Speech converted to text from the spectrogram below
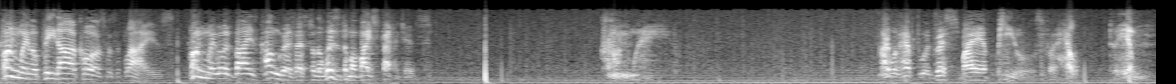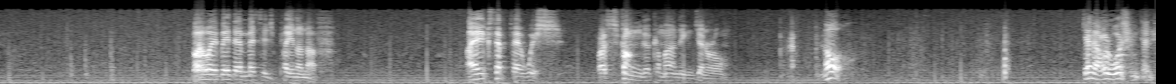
Conway will plead our cause for supplies. Conway will advise Congress as to the wisdom of my strategies. Conway. I will have to address my appeals for help to him. They've made their message plain enough. I accept their wish for a stronger commanding general. No. General Washington,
